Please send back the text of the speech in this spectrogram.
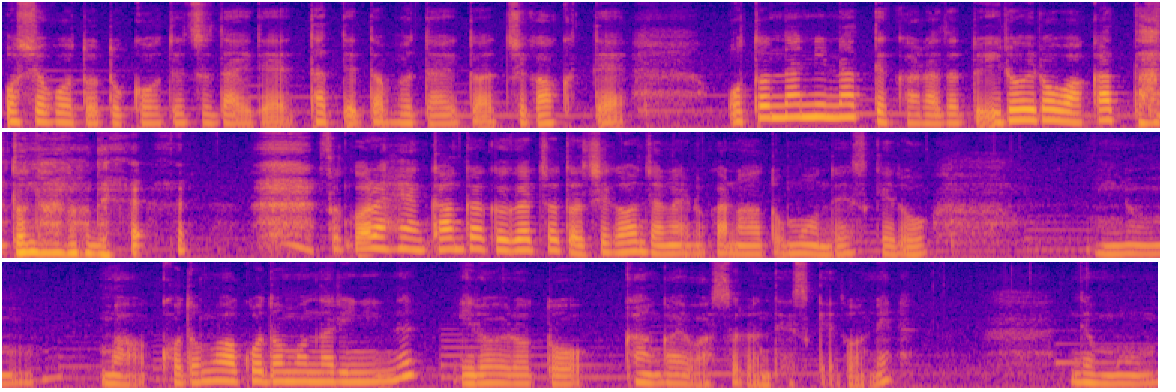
お仕事とかお手伝いで立ってた舞台とは違くて大人になってからだといろいろ分かった後なので そこら辺感覚がちょっと違うんじゃないのかなと思うんですけど、うん、まあ子供は子供なりにねいろいろと考えはするんですけどね。でも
